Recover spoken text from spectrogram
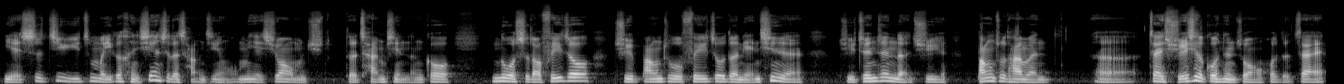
也是基于这么一个很现实的场景，我们也希望我们去的产品能够落实到非洲，去帮助非洲的年轻人，去真正的去帮助他们。呃，在学习的过程中，或者在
